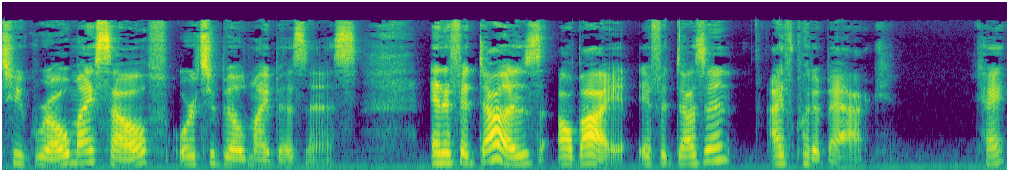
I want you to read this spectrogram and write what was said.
to grow myself or to build my business? And if it does, I'll buy it. If it doesn't, I've put it back. Okay.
